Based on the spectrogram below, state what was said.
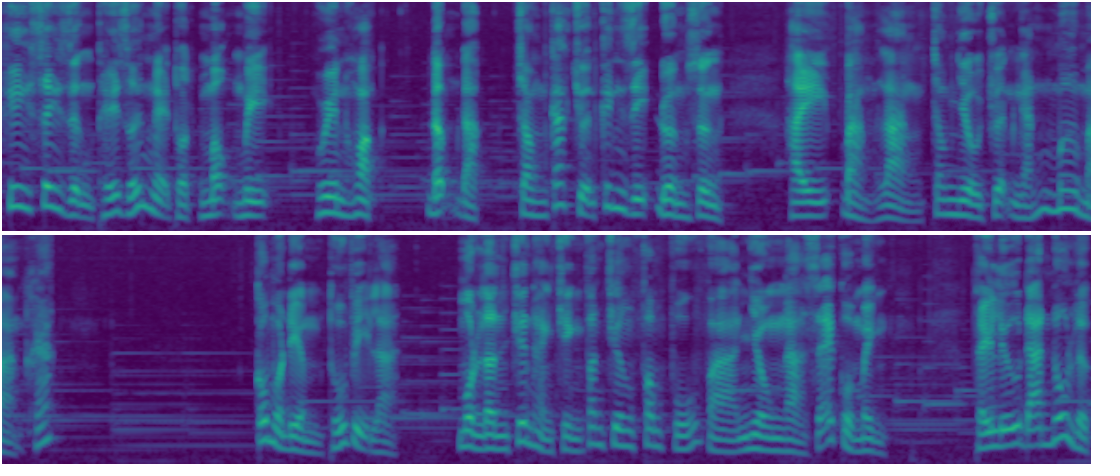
khi xây dựng thế giới nghệ thuật mộng mị, huyền hoặc, đậm đặc trong các chuyện kinh dị đường rừng hay bảng làng trong nhiều chuyện ngắn mơ màng khác. Có một điểm thú vị là, một lần trên hành trình văn chương phong phú và nhiều ngả rẽ của mình, Thấy Lữ đã nỗ lực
